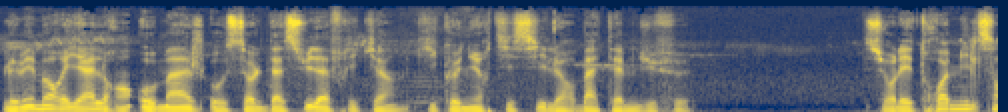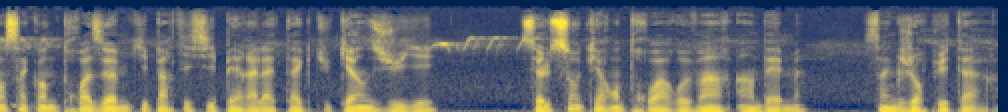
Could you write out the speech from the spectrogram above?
le mémorial rend hommage aux soldats sud-africains qui connurent ici leur baptême du feu. Sur les 3153 hommes qui participèrent à l'attaque du 15 juillet, seuls 143 revinrent indemnes, cinq jours plus tard.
